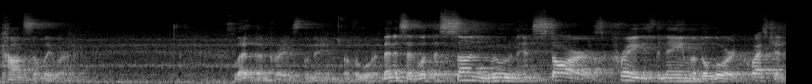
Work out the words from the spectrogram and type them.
Constantly learning. Let them praise the name of the Lord. Then it says, Let the sun, moon, and stars praise the name of the Lord. Question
